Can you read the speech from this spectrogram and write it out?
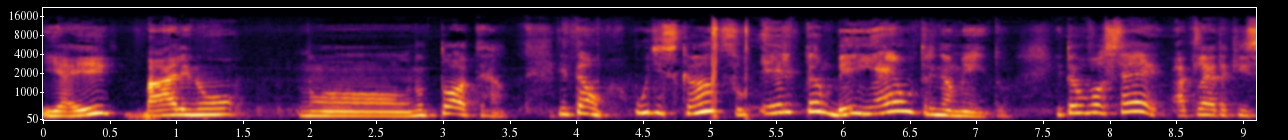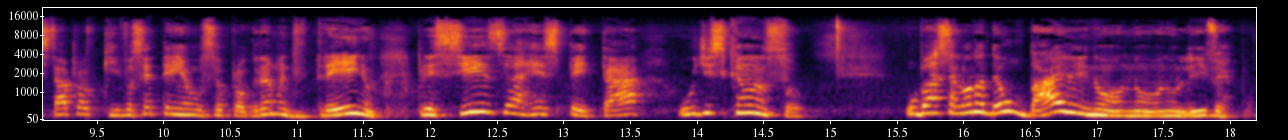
E aí, baile no, no, no Tottenham. Então, o descanso, ele também é um treinamento. Então, você, atleta que está que você tenha o seu programa de treino, precisa respeitar o descanso. O Barcelona deu um baile no, no, no Liverpool,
